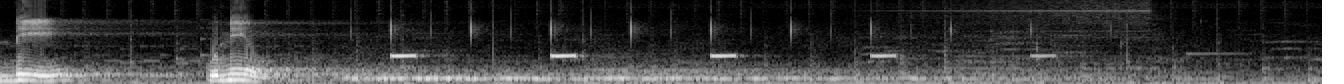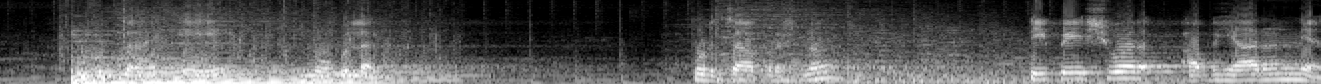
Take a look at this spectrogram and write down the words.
डी उणीव. उत्तर आहे ए मुबलक. पुढचा प्रश्न टिपेश्वर अभयारण्य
